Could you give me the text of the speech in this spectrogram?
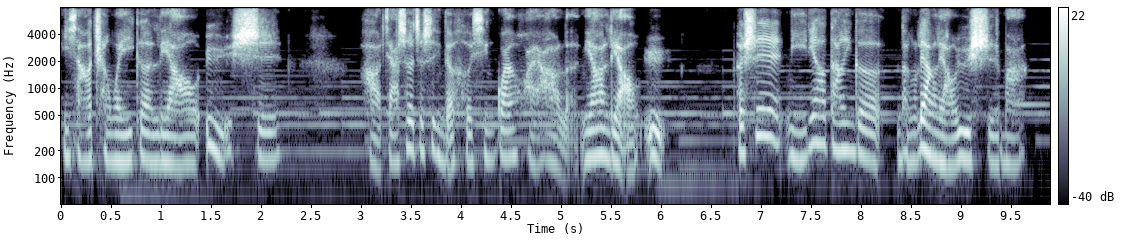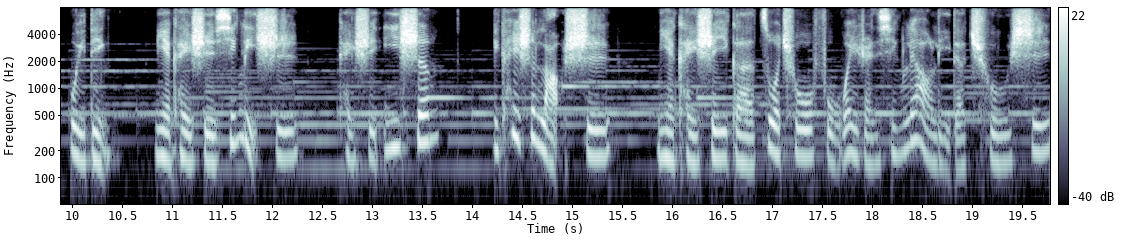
你想要成为一个疗愈师，好，假设这是你的核心关怀好了，你要疗愈，可是你一定要当一个能量疗愈师吗？不一定，你也可以是心理师，可以是医生，你可以是老师，你也可以是一个做出抚慰人心料理的厨师，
